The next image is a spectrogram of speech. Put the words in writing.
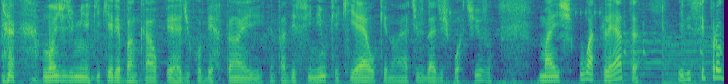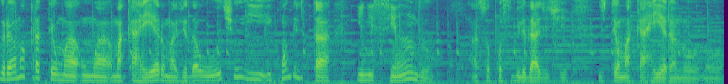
longe de mim aqui querer bancar o PR de Cobertan e tentar definir o que, que é o que não é atividade esportiva, mas o atleta ele se programa para ter uma, uma, uma, carreira, uma vida útil e, e quando ele está iniciando a sua possibilidade de, de ter uma carreira no, no,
